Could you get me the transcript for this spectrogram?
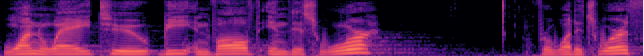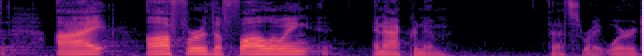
one way to be involved in this war. For what it's worth, I offer the following an acronym, if that's the right word.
